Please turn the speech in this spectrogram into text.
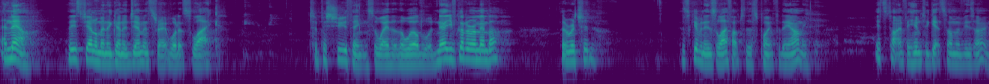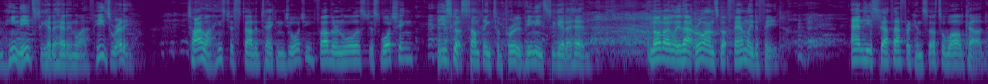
and now, these gentlemen are going to demonstrate what it's like to pursue things the way that the world would. Now, you've got to remember that Richard has given his life up to this point for the army. It's time for him to get some of his own. He needs to get ahead in life. He's ready. Tyler, he's just started taking Georgie. Father in law is just watching. He's got something to prove. He needs to get ahead. Not only that, Ruan's got family to feed. And he's South African, so that's a wild card.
